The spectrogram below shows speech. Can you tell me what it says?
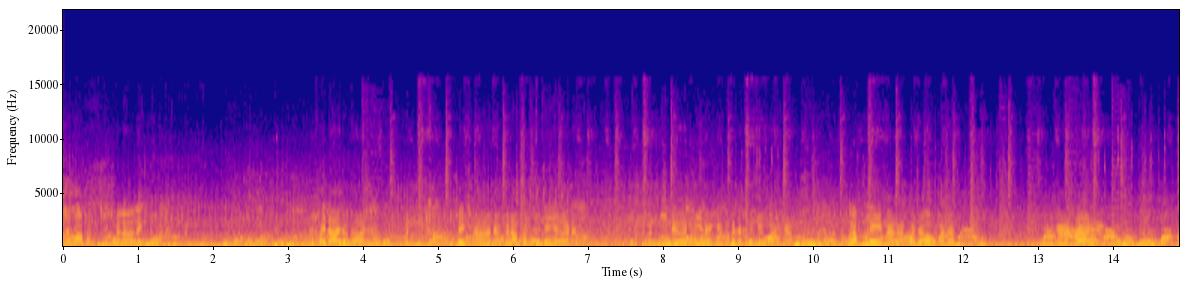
แต่พอแบบถึงเวลาเร่งด่วนนะมันไม่ค่อยได้เท่าไหร่นะมันขับได้ช้านะ เวลาคนขึ้นเยอะๆนะ มันมีเนินมีอะไรเงี้ยมันก็จะขึ้นไม่ไหวนะครับทุลักทุเลมากนะกว่าจะออกมาจากงานได้นะครับสายวันนี้จะไป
